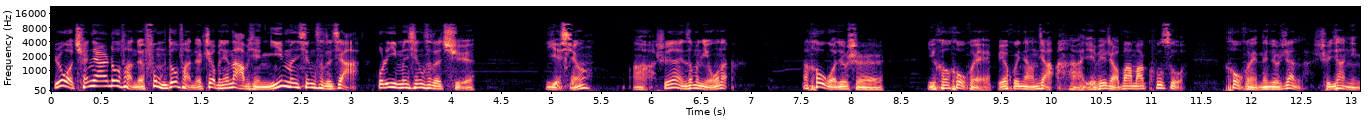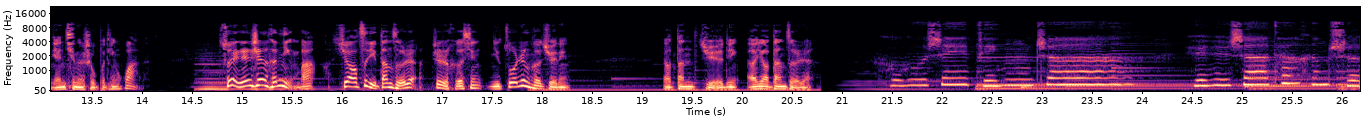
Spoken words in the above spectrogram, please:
如果全家人都反对，父母都反对，这不行那不行，你一门心思的嫁或者一门心思的娶，也行啊！谁让你这么牛呢？那后果就是，以后后悔别回娘家啊，也别找爸妈哭诉，后悔那就认了。谁叫你年轻的时候不听话呢？所以人生很拧巴，需要自己担责任，这是核心。你做任何决定，要担决定啊，要担责任。呼吸屏着，雨下的很适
